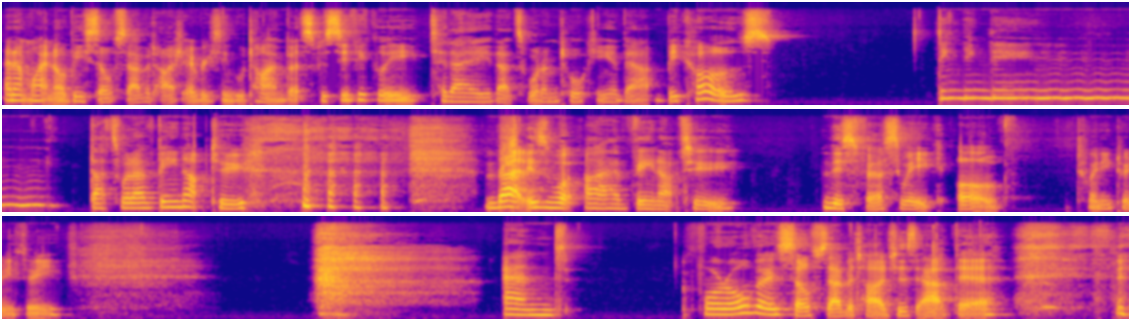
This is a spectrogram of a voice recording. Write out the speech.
And it might not be self sabotage every single time, but specifically today, that's what I'm talking about because ding, ding, ding, that's what I've been up to. that is what I have been up to this first week of 2023. and for all those self sabotages out there,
